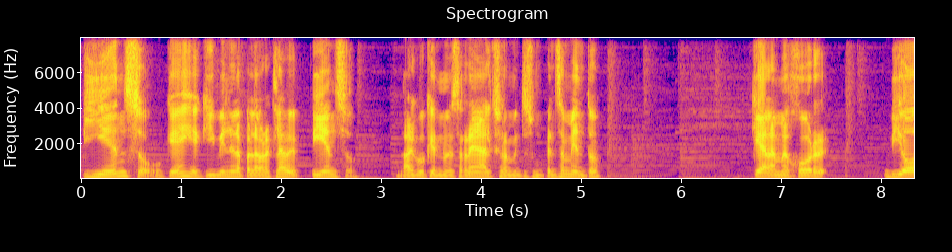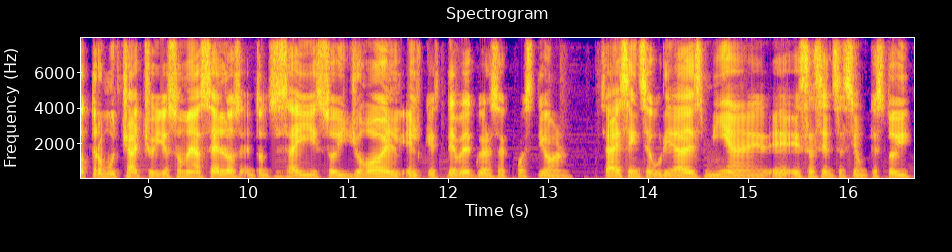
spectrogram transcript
pienso, ¿ok? Aquí viene la palabra clave, pienso. Algo que no es real, solamente es un pensamiento. Que a lo mejor vio otro muchacho y eso me da celos, entonces ahí soy yo el, el que debe de cuidar esa cuestión. O sea, esa inseguridad es mía, e, e, esa sensación que estoy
